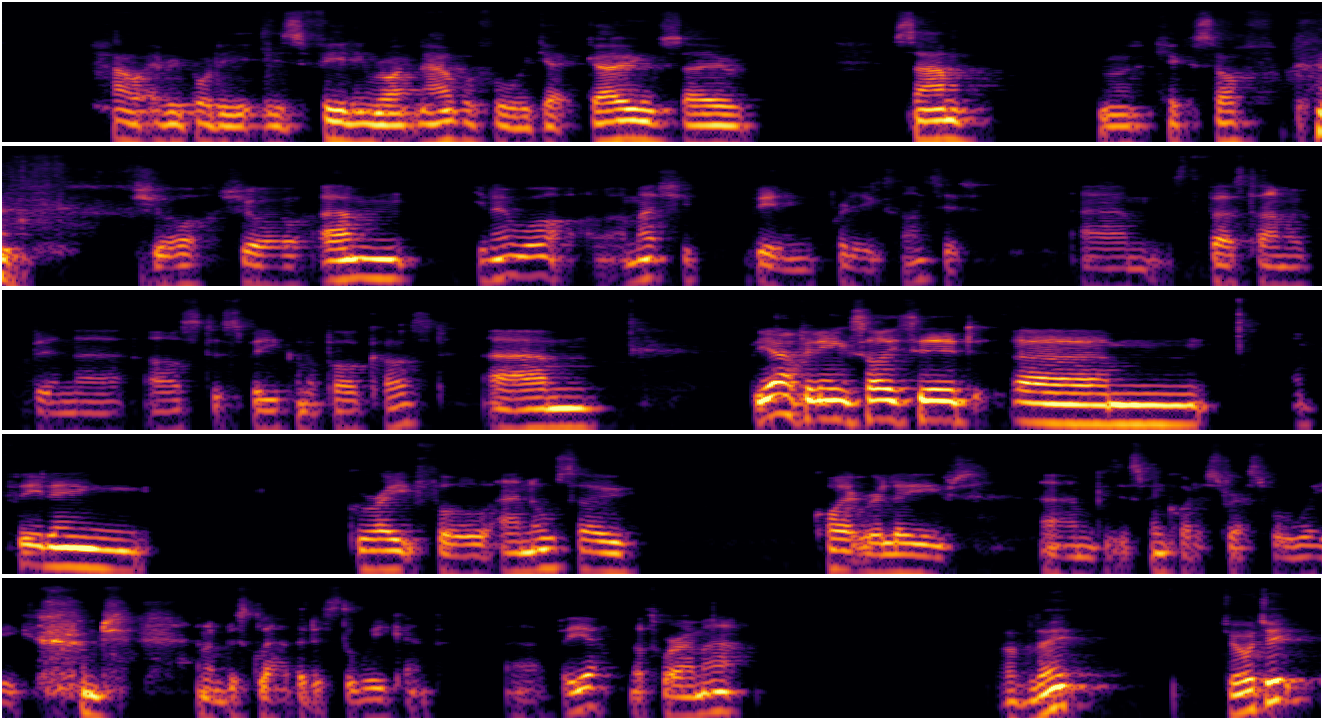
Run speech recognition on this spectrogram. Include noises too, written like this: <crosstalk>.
how everybody is feeling right now before we get going. So, Sam, you want to kick us off? <laughs> sure, sure. Um, you know what? I'm actually feeling pretty excited. Um, it's the first time I've been uh, asked to speak on a podcast. Um, yeah, I'm feeling excited. Um, I'm feeling grateful and also quite relieved because um, it's been quite a stressful week, <laughs> and I'm just glad that it's the weekend. Uh, but yeah, that's where I'm at. Lovely, Georgie.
